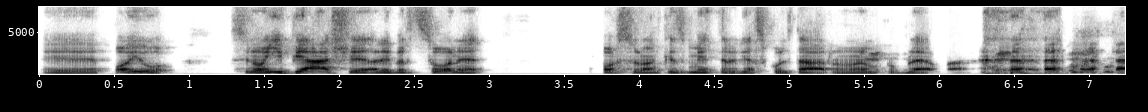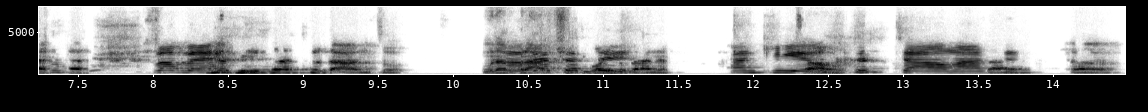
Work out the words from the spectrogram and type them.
E poi oh, se non gli piace alle persone possono anche smettere di ascoltarlo, non è un problema. Va bene. Io ti ringrazio tanto. Un abbraccio, ti voglio bene. Anch'io. Ciao, Ciao Matte. Ciao. Ciao.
